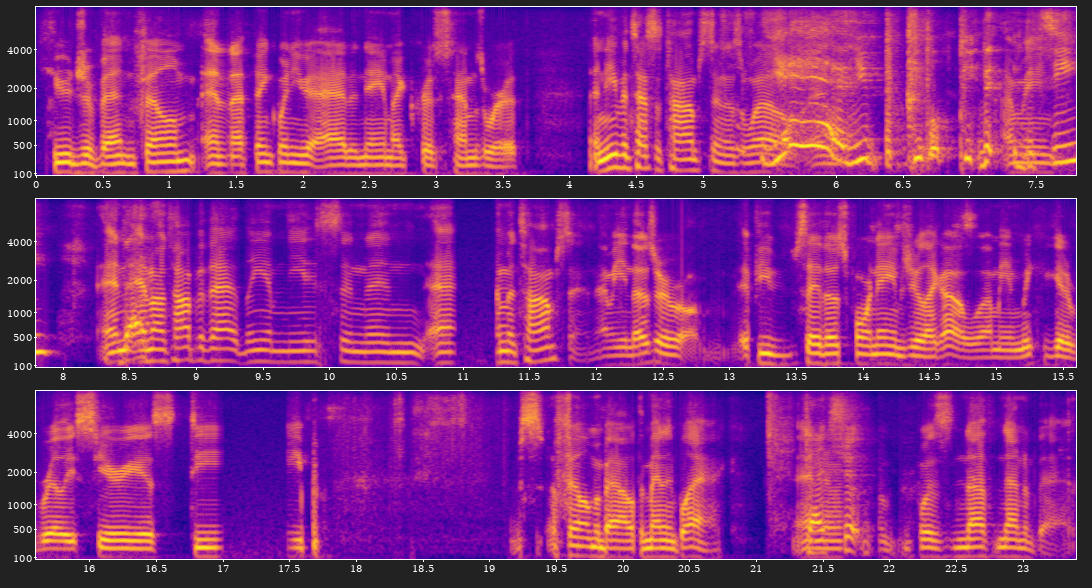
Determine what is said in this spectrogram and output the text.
huge event film. And I think when you add a name like Chris Hemsworth, and even Tessa Thompson as well. Yeah, and, you people. I mean, see, and and on top of that, Liam Neeson and Emma Thompson. I mean, those are if you say those four names, you're like, oh, well, I mean, we could get a really serious, deep, deep film about the Men in Black. And that was not, none of that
